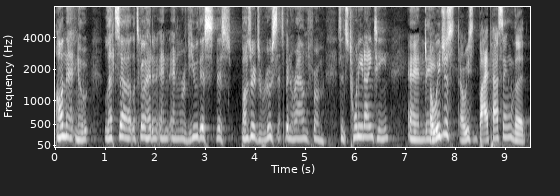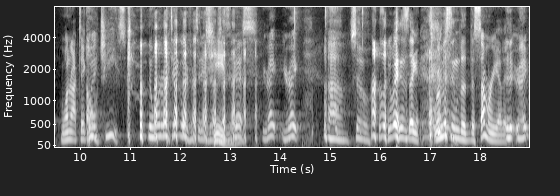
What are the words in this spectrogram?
on that note, let's uh, let's go ahead and, and, and review this this Buzzard's Roost that's been around from since 2019. And they, Are we just are we bypassing the one rock takeaway? Oh, takeaway? jeez. The one rock takeaway for today's episode. Jesus. Yes, you're right. You're right. Um, so, I was like, wait a second, we're missing the the summary of it. right.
